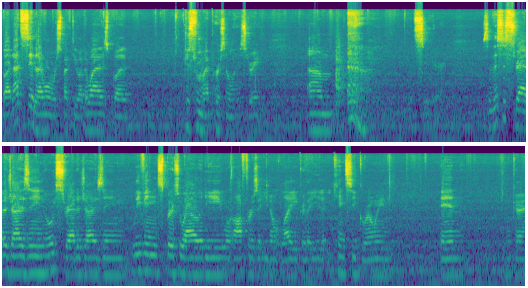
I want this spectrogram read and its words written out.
But not to say that I won't respect you otherwise, but just from my personal history. Um. So this is strategizing, always strategizing, leaving spirituality or offers that you don't like or that you, that you can't see growing in. Okay,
